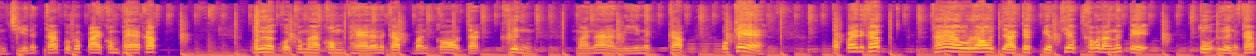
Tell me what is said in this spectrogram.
รชี้นะครับ กดเข้าไป compare ครับ เมื่อกดเข้ามา compare แล้วนะครับ มันก็จะขึ้นมาหน้านี้นะครับ โอเค ต่อไปนะครับ ถ้าเราอยากจะเปรียบเทียบค่าพลังนักเตะตัวอื่นนะครับ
